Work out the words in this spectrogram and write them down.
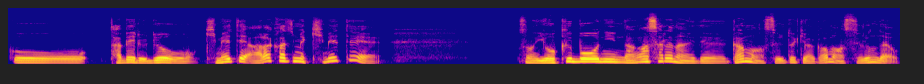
こう、食べる量を決めて、あらかじめ決めて、その欲望に流されないで我慢するときは我慢するんだよ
